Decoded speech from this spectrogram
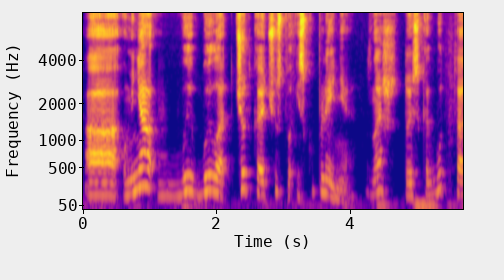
а, у меня было четкое чувство искупления знаешь, то есть как будто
